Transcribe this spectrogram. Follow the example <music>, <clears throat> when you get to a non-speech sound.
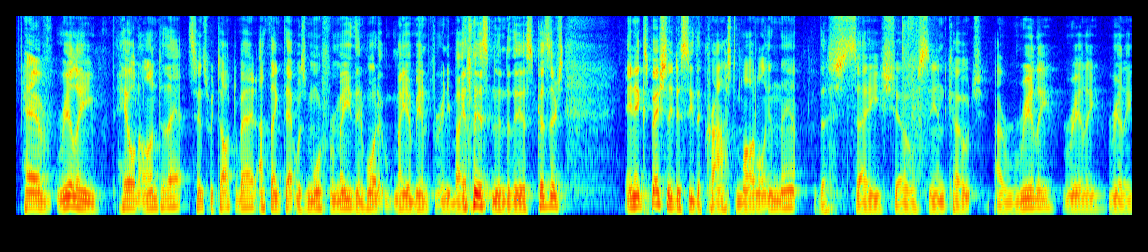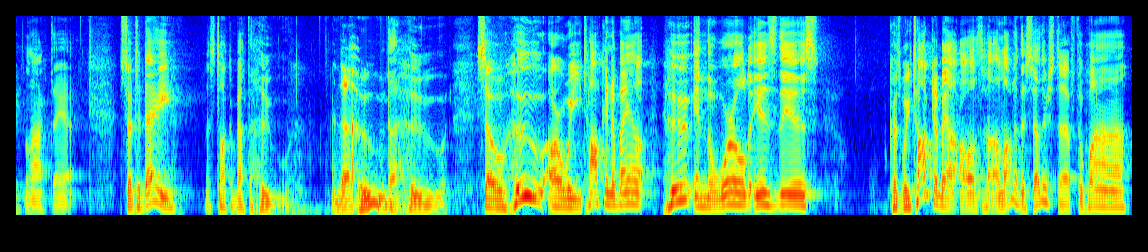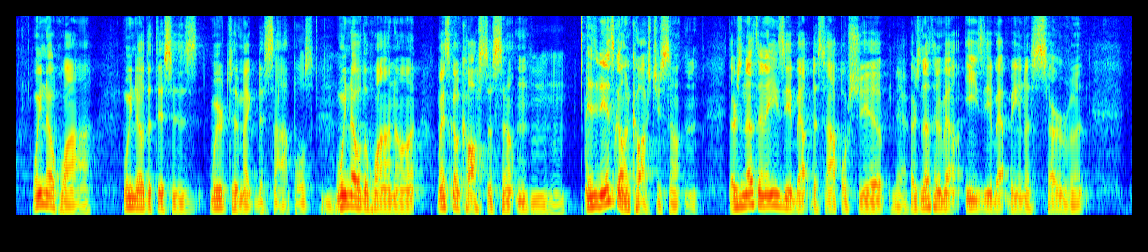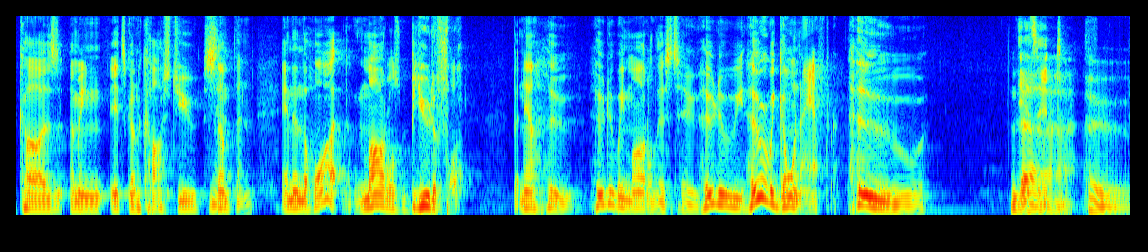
Have really held on to that since we talked about it. I think that was more for me than what it may have been for anybody <laughs> listening to this because there's and especially to see the Christ model in that, the say, show, send coach. I really, really, really like that. So today, let's talk about the who. The who? The who. So, who are we talking about? Who in the world is this? Because we talked about all, a lot of this other stuff. The why. We know why. We know that this is, we're to make disciples. Mm-hmm. We know the why not. it's going to cost us something. Mm-hmm. It is going to cost you something. There's nothing easy about discipleship. Yeah. There's nothing about easy about being a servant because I mean it's going to cost you something. Yeah. And then the what model's beautiful. But now who? Who do we model this to? Who do we who are we going after? Who the is it? <laughs> Who?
